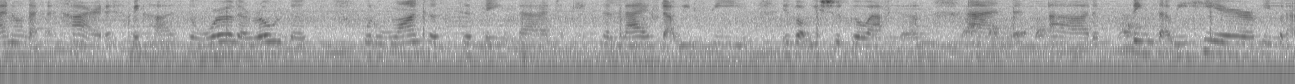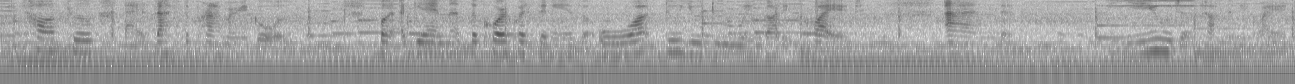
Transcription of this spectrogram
I know that it's hard because the world around us would want us to think that the life that we see is what we should go after, and uh, the things that we hear, people that we talk to, that that's the primary. But again, the core question is what do you do when God is quiet? And you just have to be quiet.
